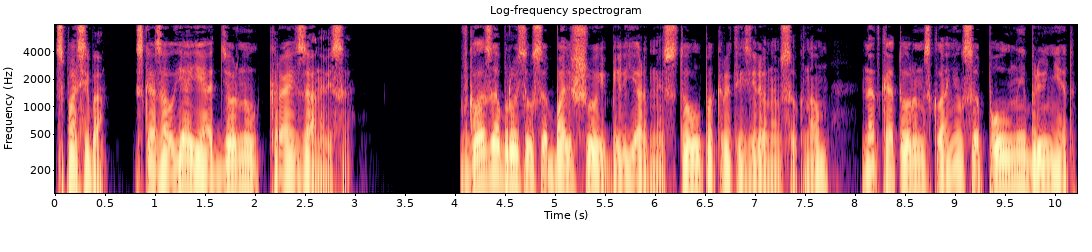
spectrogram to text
«Спасибо», — сказал я и отдернул край занавеса. В глаза бросился большой бильярдный стол, покрытый зеленым сукном, над которым склонился полный брюнет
